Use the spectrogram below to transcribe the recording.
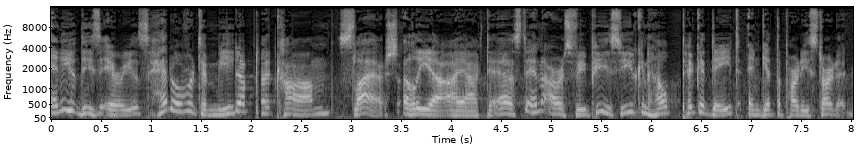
any of these areas, head over to meetup.com slash Aliyah and RSVP so you can help pick a date and get the party started.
